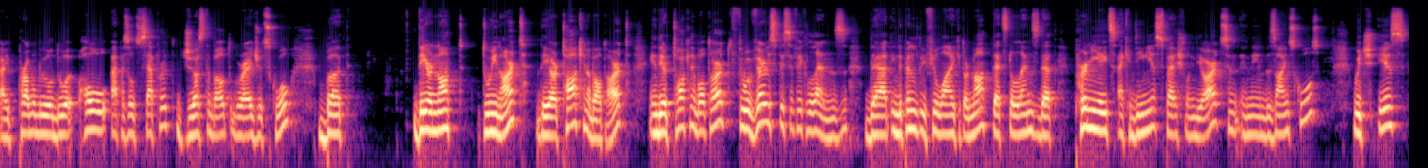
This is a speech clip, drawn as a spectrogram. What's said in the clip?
I probably will do a whole episode separate just about graduate school, but they are not doing art, they are talking about art, and they're talking about art through a very specific lens that, independently if you like it or not, that's the lens that permeates academia, especially in the arts and, and in design schools, which is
